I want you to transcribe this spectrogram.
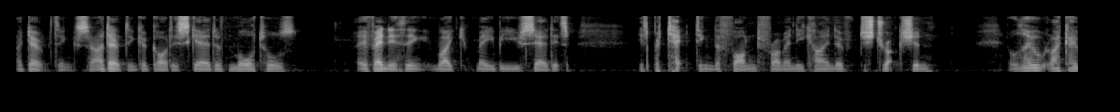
I don't think so. I don't think a god is scared of mortals. If anything, like maybe you said, it's it's protecting the font from any kind of destruction. Although, like I,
